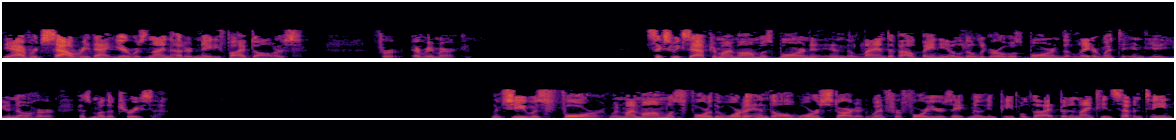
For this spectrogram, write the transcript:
The average salary that year was $985 for every American. Six weeks after my mom was born in the land of Albania, a little girl was born that later went to India. You know her as Mother Teresa. When she was four, when my mom was four, the war to end all wars started. Went for four years, eight million people died. But in 1917,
